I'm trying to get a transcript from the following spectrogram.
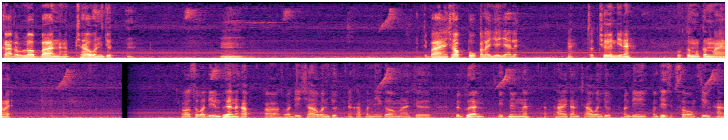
ากาศรอบๆบ้านนะครับ เช้าวันหยุด อืม ที่บ้านชอบปลูกอะไรเยอะแยะเลยนะสดชื่นดีนะ ปลูกต้นมงต้นไม้ไว้ ก็สวัสดีเพื่อนๆนะครับสวัสดีเช้าวันหยุดนะครับ วันนี้ก็มาเจอเพื่อนๆนิดนึงนะ ทักทายกันเช้าวันหยุด วันนี้วันที่ 12 สิงหา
